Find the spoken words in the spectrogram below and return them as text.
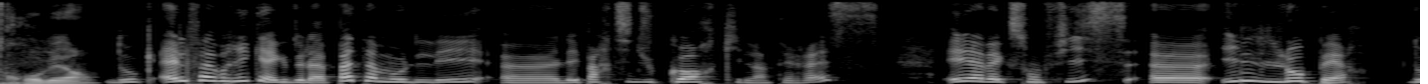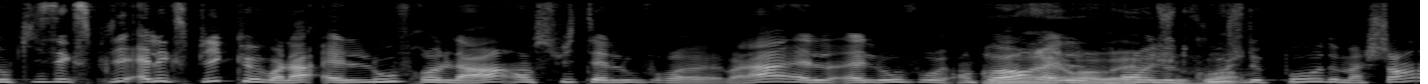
Trop bien. Donc elle fabrique avec de la pâte à modeler euh, les parties du corps qui l'intéressent et avec son fils, euh, il l'opère. Donc ils expliquent, elle explique que voilà, elle l'ouvre là, ensuite elle ouvre, euh, voilà, elle, elle ouvre encore, Ouais, elle ouais, prend ouais, une autre couche de peau, de machin,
